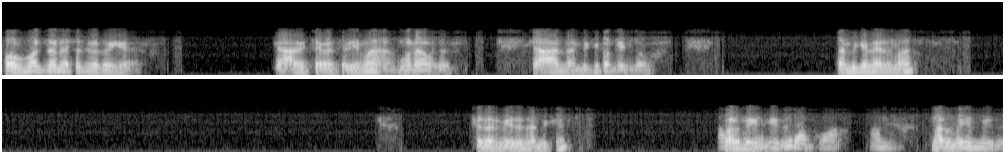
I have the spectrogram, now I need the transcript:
ஒவ்வொருத்தரும் நட்சத்திரம் இருக்கிறீங்க யாரை தேவை தெரியுமா? மூணாவது. யார் நம்பிக்கை கொண்டீங்களோ நம்பிக்கை என்ன எதுமா? எதன் மீது நம்பிக்கை மறுமையின் மீது. மறுமையின் மீது.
